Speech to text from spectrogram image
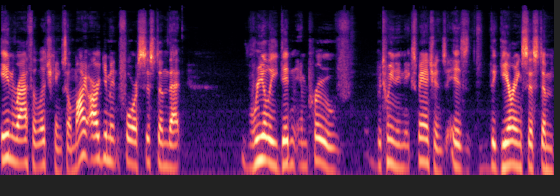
in Wrath of the Lich King. So my argument for a system that really didn't improve between expansions is the gearing system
